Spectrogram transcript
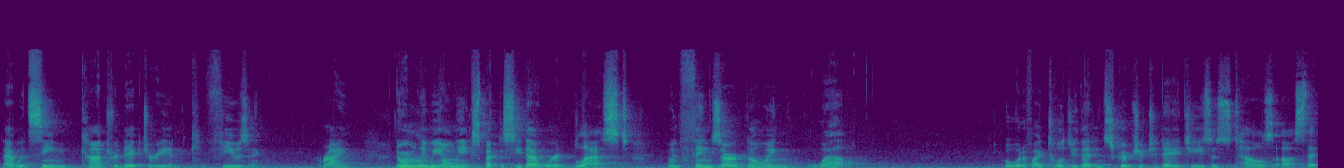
That would seem contradictory and confusing, right? Normally, we only expect to see that word blessed when things are going well. But what if I told you that in Scripture today, Jesus tells us that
